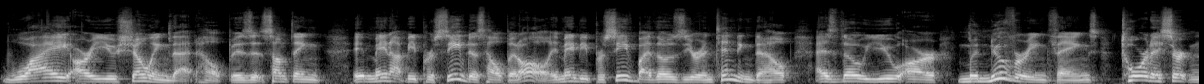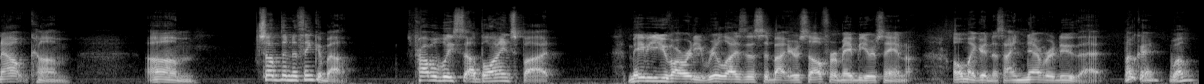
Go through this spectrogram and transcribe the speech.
why are you showing that help? Is it something, it may not be perceived as help at all. It may be perceived by those you're intending to help as though you are maneuvering things toward a certain outcome. Um, something to think about. It's probably a blind spot. Maybe you've already realized this about yourself, or maybe you're saying, Oh my goodness, I never do that. Okay, well,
